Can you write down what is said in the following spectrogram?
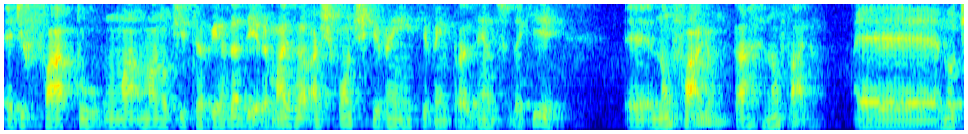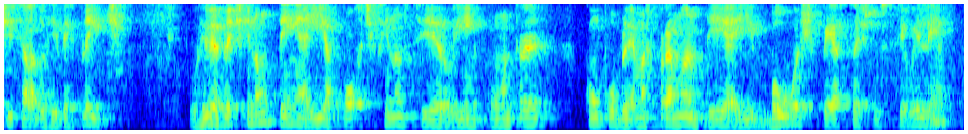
é de fato uma, uma notícia verdadeira, mas as fontes que vêm que vem trazendo isso daqui é, não falham, tá? Não falham. É, notícia lá do River Plate, o River Plate que não tem aí aporte financeiro e encontra com problemas para manter aí boas peças do seu elenco.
